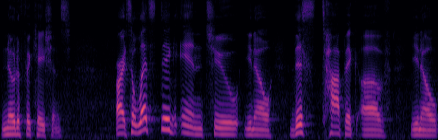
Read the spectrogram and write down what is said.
notifications. All right, so let's dig into, you know, this topic of, you know,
